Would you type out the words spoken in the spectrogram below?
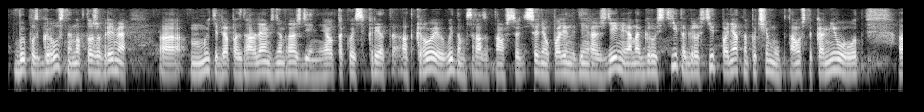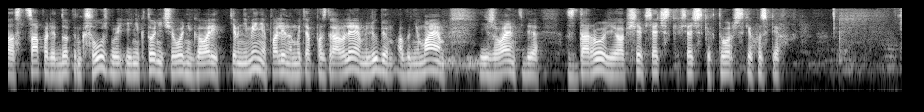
выпуск грустный, но в то же время мы тебя поздравляем с днем рождения. Я вот такой секрет открою, выдам сразу, потому что сегодня у Полины день рождения, и она грустит, а грустит понятно почему, потому что Камилу вот а, сцапали допинг-службы, и никто ничего не говорит. Тем не менее, Полина, мы тебя поздравляем, любим, обнимаем и желаем тебе здоровья и вообще всяческих-всяческих творческих успехов.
